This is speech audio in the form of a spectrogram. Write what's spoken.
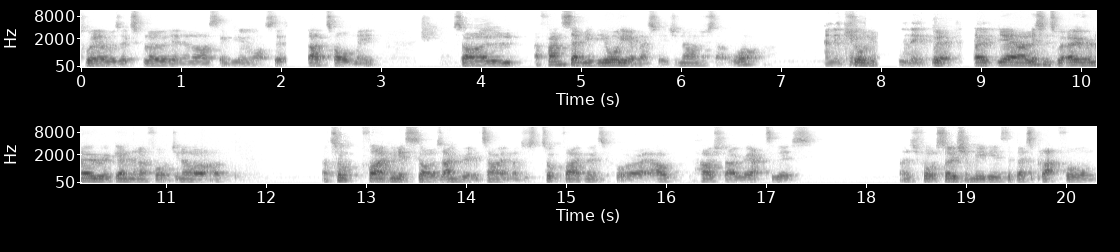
Twitter was exploding, and I was thinking, "What's this?" Dad told me. So a fan sent me the audio message, and I was just like, "What?" And they kept Surely. it, Yeah, uh, yeah, I listened to it over and over again, and I thought, you know what? I, I took five minutes because I was angry at the time. I just took five minutes and thought, all right, how, how should I react to this? I just thought social media is the best platform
